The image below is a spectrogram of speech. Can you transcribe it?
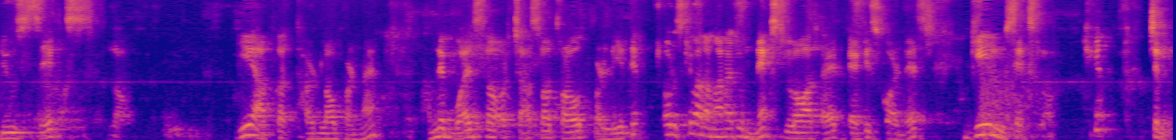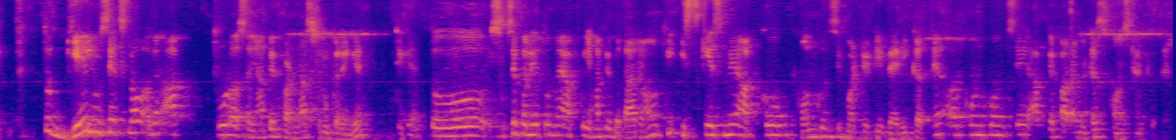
Lussac's law ये आपका थर्ड लॉ पढ़ना है। हमने बॉयल्स लॉ और चार्ल्स लॉ थोड़ा बहुत पढ़ लिए थे। और उसके बाद हमारा जो नेक्स्ट लॉ आता है that is called as Gay Lussac's law ठीक है? चलिए तो गे लूसेक्स लॉ अगर आप थोड़ा सा यहाँ पे पढ़ना शुरू करेंगे, ठीक है? तो सबसे पहले तो मैं आपको यहाँ पे बता रहा हूँ कि इस केस में आपको कौन कौन सी क्वांटिटी वेरी करते हैं और कौन कौन से आपके पैरामीटर्स कांस्टेंट होते हैं,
